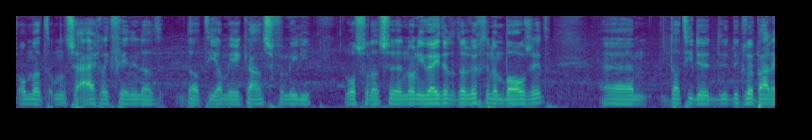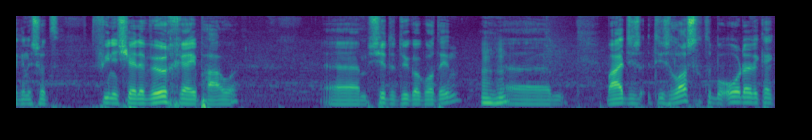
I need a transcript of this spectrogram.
Omdat, omdat ze eigenlijk vinden dat, dat die Amerikaanse familie, los van dat ze nog niet weten dat er lucht in een bal zit, ehm, dat die de, de, de club eigenlijk in een soort financiële wurggreep houden. Ehm zit natuurlijk ook wat in. Ehm, maar het is, het is lastig te beoordelen. Kijk,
